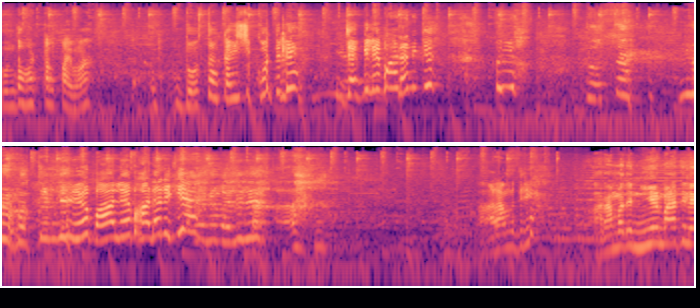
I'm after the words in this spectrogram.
ಮುಂದೆ ಹೊಟ್ಟಲ್ಪ ಇವ? ದೋಸ್ತ ಕೈ ಸಿಕ್ಕೋತಿಲಿ ಜಗ್ಲಿ ಬಾಡನಿಕೆ ಅಯ್ಯೋ. ದೋಸ್ತ ಏ ಬಾಲೆ ಬಾಡನಿಗೆ ಆರಾಮದ್ರಿ? ಆರಾಮದ ನೀರು ಮಾಡತ್ತಿಲ್ಲ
